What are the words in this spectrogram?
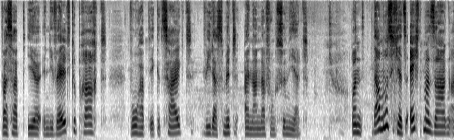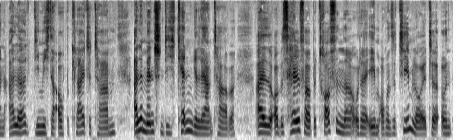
Was habt ihr in die Welt gebracht? Wo habt ihr gezeigt, wie das miteinander funktioniert? Und da muss ich jetzt echt mal sagen an alle, die mich da auch begleitet haben, alle Menschen, die ich kennengelernt habe, also ob es Helfer, Betroffene oder eben auch unsere Teamleute und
